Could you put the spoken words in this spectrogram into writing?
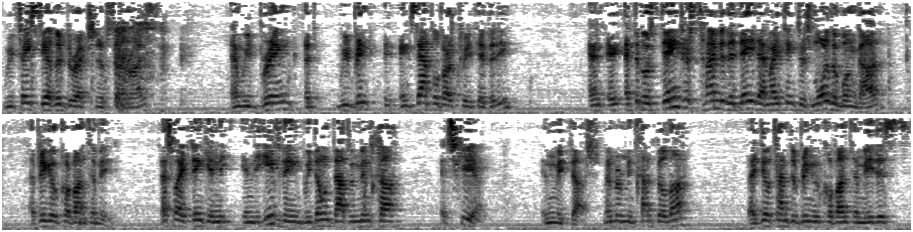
We face the other direction of sunrise, and we bring a, we bring an example of our creativity. And at the most dangerous time of the day, I might think there's more than one God. I bring a korban tamid. That's why I think in the, in the evening we don't daven mincha at shkia in mikdash. Remember mincha gdolah? The ideal time to bring a korban tamid is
